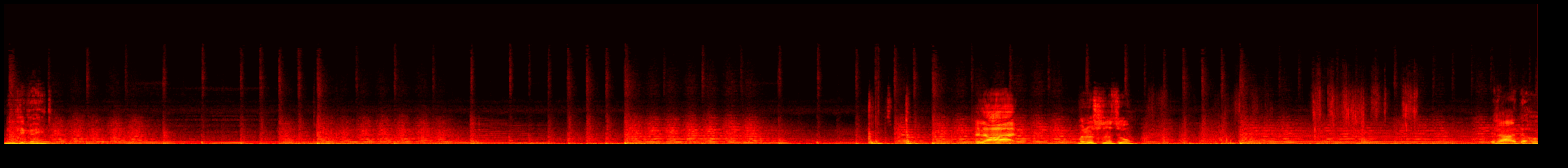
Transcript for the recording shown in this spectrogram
مين اللي جاي ده؟ العقد ملوش لزوم العقد اهو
